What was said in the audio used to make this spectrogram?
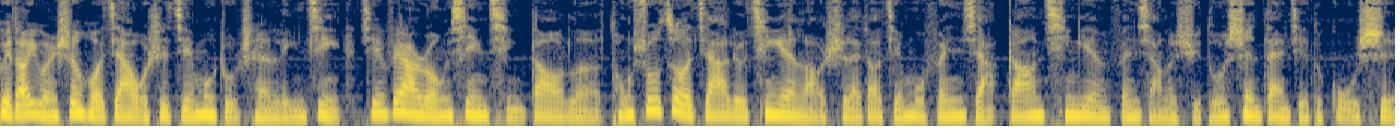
回到《一文生活家》，我是节目主持人林静。今天非常荣幸，请到了童书作家刘青燕老师来到节目分享。刚刚青燕分享了许多圣诞节的故事，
